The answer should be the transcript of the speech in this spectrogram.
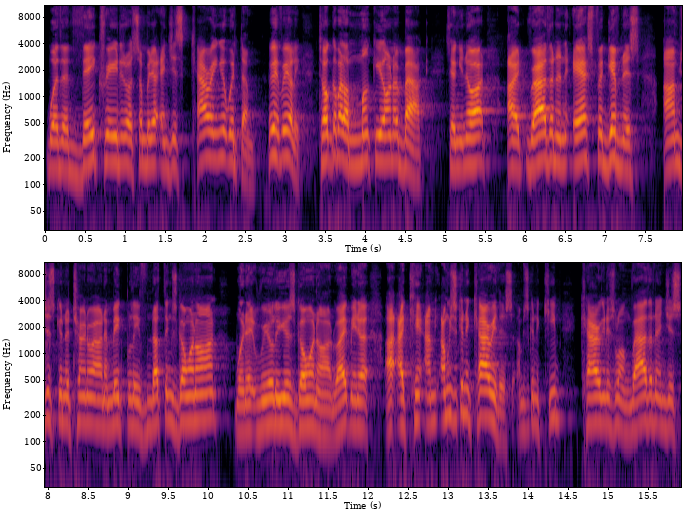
whether they created or somebody else, and just carrying it with them. Really, talk about a monkey on their back, saying, you know what, I'd rather than ask forgiveness, I'm just going to turn around and make believe nothing's going on when it really is going on, right? I mean, uh, I, I can't, I'm, I'm just going to carry this. I'm just going to keep carrying this along rather than just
